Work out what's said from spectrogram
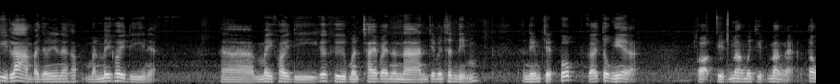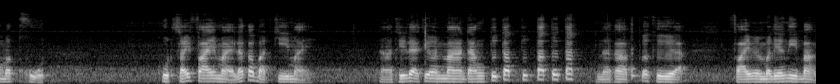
ที่ล่ามไปตรงนี้นะครับ มันไม่ค่อยดีเนี่ย ไม่ค่อยดีก็คือมันใช้ไปนานๆจะเป็นสนิมสนิมเสร็จปุ๊บก็ไอ้ตรงนี้ยน่ะเกาะติดมั่งไม่ติดมั่งอะต้องมาขูด ขูดสายไฟใหม่แล้วก็บัตรจีใหม่อ่าทีแรกที่มันมาดังตุ๊ดตัดตุ๊ดตัดตุ๊ดตัดนะครับ ก็คือไฟมันมาเลี้ยงนี่บ้าง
